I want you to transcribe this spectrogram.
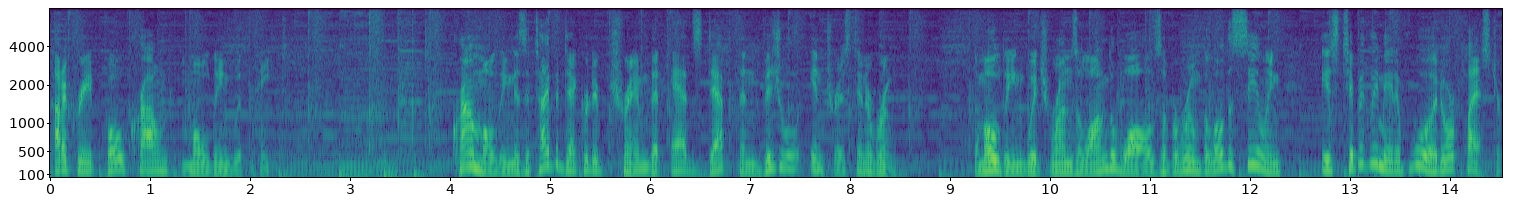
How to create faux crown molding with paint. Crown molding is a type of decorative trim that adds depth and visual interest in a room. The molding, which runs along the walls of a room below the ceiling, is typically made of wood or plaster.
